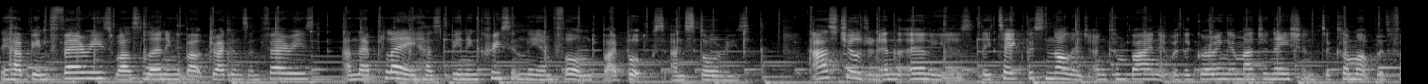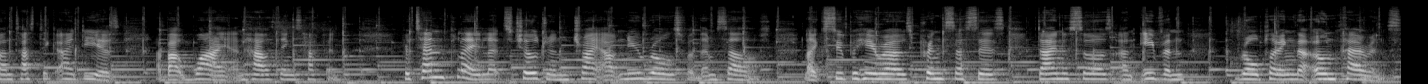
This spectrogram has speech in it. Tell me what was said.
they have been fairies whilst learning about dragons and fairies, and their play has been increasingly informed by books and stories. As children in the early years, they take this knowledge and combine it with a growing imagination to come up with fantastic ideas about why and how things happen. Pretend play lets children try out new roles for themselves, like superheroes, princesses, dinosaurs, and even role playing their own parents.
